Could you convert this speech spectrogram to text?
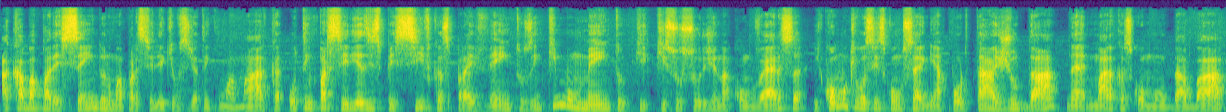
acaba aparecendo numa parceria que você já tem com uma marca, ou tem parcerias específicas para eventos? Em que momento que, que isso surge na conversa e como que vocês conseguem aportar, ajudar, né, marcas como o Dabá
